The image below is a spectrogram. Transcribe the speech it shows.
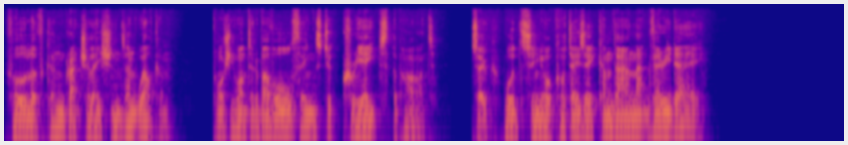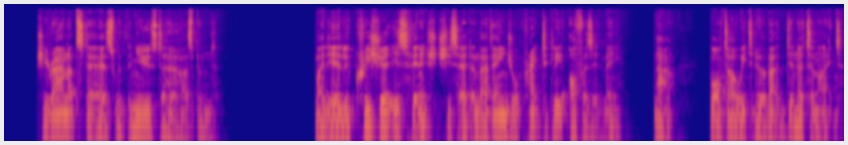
full of congratulations and welcome, for she wanted above all things to create the part. So would Signor Cortese come down that very day? She ran upstairs with the news to her husband. "My dear, Lucretia is finished," she said, "and that angel practically offers it me. Now, what are we to do about dinner tonight?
